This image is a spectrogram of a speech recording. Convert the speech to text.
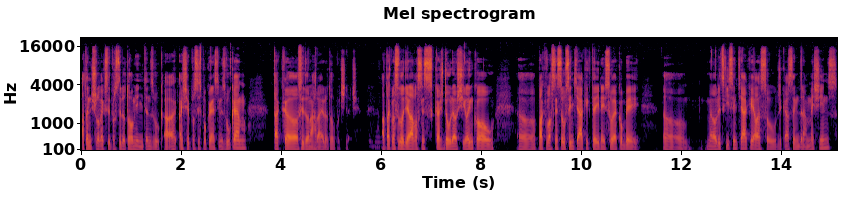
a ten člověk si prostě do toho mění ten zvuk. A až je prostě spokojený s tím zvukem, tak uh, si to nahraje do toho počítače. Mm-hmm. A takhle se to dělá vlastně s každou další linkou. Uh, pak vlastně jsou synťáky, které nejsou jakoby uh, melodický synťáky, ale jsou, říká se jim drum machines,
